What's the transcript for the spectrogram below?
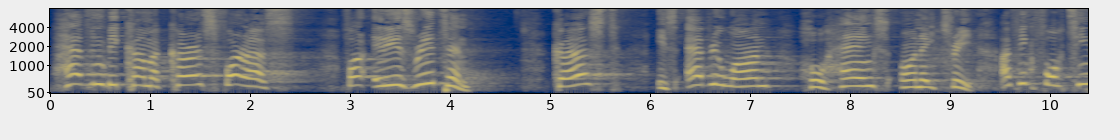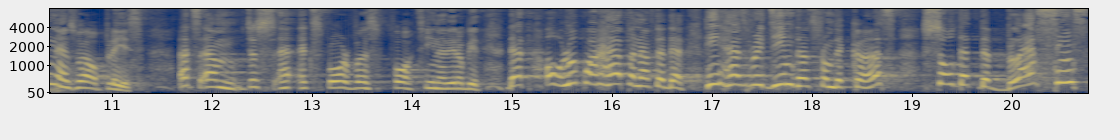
Having become a curse for us. For it is written, Cursed is everyone who hangs on a tree. I think 14 as well, please. Let's um, just uh, explore verse 14 a little bit. That, oh, look what happened after that. He has redeemed us from the curse so that the blessings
